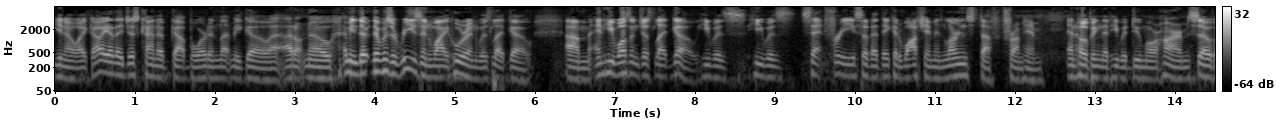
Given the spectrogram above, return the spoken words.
you know, like, oh yeah, they just kind of got bored and let me go. I, I don't know. I mean, there, there, was a reason why Hurin was let go, um, and he wasn't just let go. He was he was set free so that they could watch him and learn stuff from him, and hoping that he would do more harm. So,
